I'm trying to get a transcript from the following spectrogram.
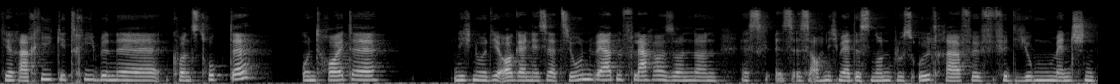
hierarchiegetriebene Konstrukte und heute nicht nur die Organisationen werden flacher, sondern es, es ist auch nicht mehr das Nonplusultra für, für die jungen Menschen,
